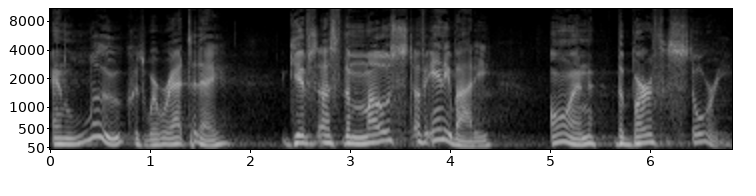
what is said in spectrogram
And Luke, is where we're at today, gives us the most of anybody on the birth story,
